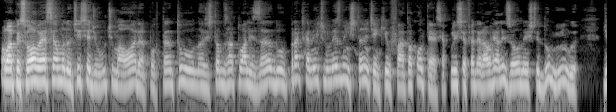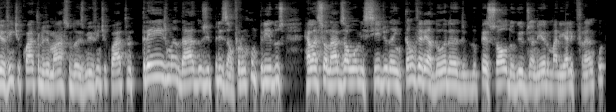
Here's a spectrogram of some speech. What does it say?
Olá pessoal, essa é uma notícia de última hora, portanto, nós estamos atualizando praticamente no mesmo instante em que o fato acontece. A Polícia Federal realizou neste domingo, dia 24 de março de 2024, três mandados de prisão. Foram cumpridos relacionados ao homicídio da então vereadora do PSOL do Rio de Janeiro, Marielle Franco,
